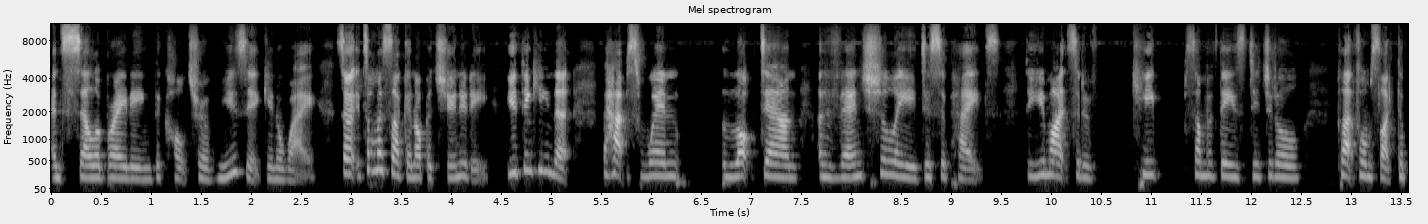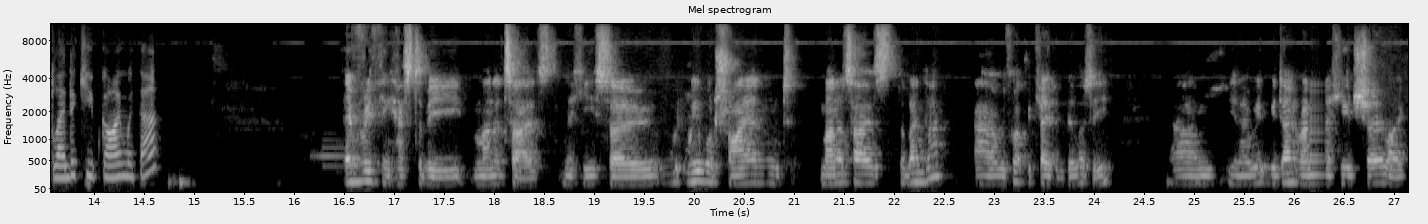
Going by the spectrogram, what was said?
and celebrating the culture of music in a way. So it's almost like an opportunity. You're thinking that perhaps when lockdown eventually dissipates, that you might sort of keep some of these digital platforms like the Blender keep going with that? Everything has to be monetized, Nikki. So we will try and monetize the Blender. Uh, we've got the capability. Um, you know, we, we don't run a huge show like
